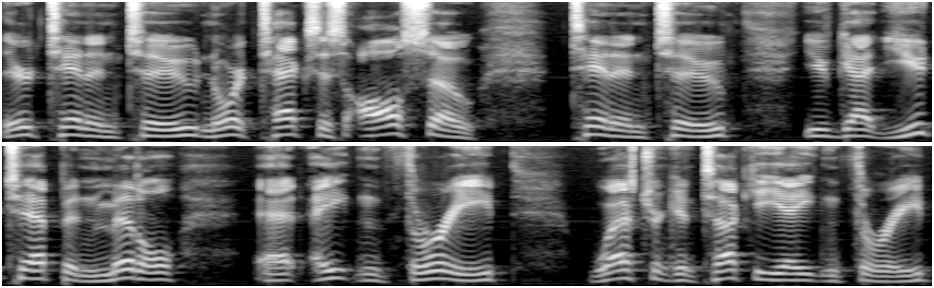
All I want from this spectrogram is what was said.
They're 10 and 2. North Texas also 10 and 2. You've got UTEP in middle at 8 and 3. Western Kentucky 8 and 3.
